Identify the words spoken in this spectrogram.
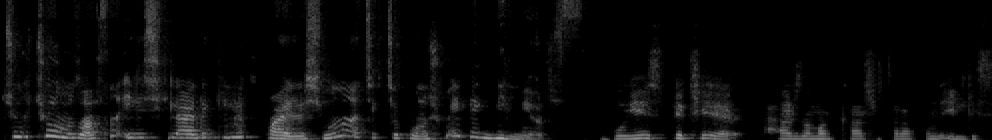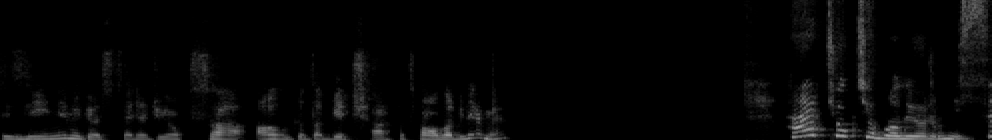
Çünkü çoğumuz aslında ilişkilerdeki yük paylaşımını açıkça konuşmayı pek bilmiyoruz. Bu his peki her zaman karşı tarafın ilgisizliğini mi gösterir yoksa algıda bir çarpıtma olabilir mi? Her çok çabalıyorum hissi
